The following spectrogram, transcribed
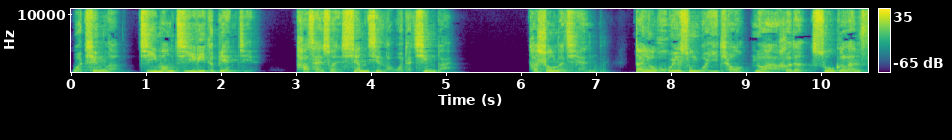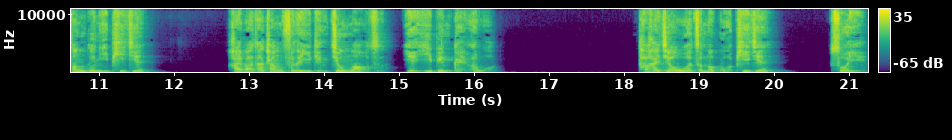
我听了，急忙极力的辩解，他才算相信了我的清白。他收了钱，但又回送我一条暖和的苏格兰方格尼披肩，还把她丈夫的一顶旧帽子也一并给了我。他还教我怎么裹披肩，所以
